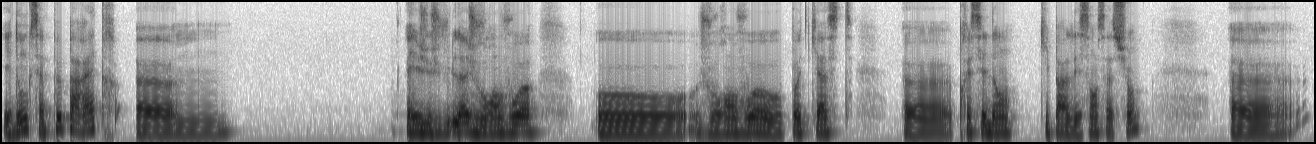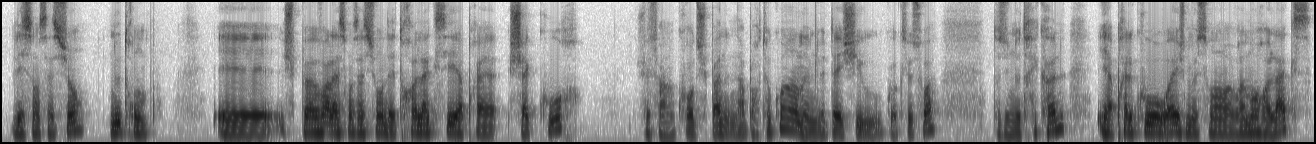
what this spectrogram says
Et donc ça peut paraître... Euh, et là, je vous renvoie au, je vous renvoie au podcast euh, précédent qui parle des sensations, euh, les sensations nous trompent. Et je peux avoir la sensation d'être relaxé après chaque cours. Je vais faire un cours, je sais pas, de n'importe quoi, hein, même de tai chi ou quoi que ce soit, dans une autre école. Et après le cours, ouais, je me sens vraiment relax,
